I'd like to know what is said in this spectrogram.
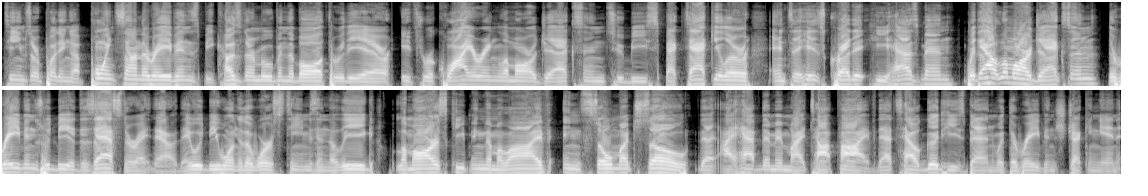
Teams are putting up points on the Ravens because they're moving the ball through the air. It's requiring Lamar Jackson to be spectacular, and to his credit, he has been. Without Lamar Jackson, the Ravens would be a disaster right now. They would be one of the worst teams in the league. Lamar's keeping them alive, and so much so that I have them in my top five. That's how good he's been with the Ravens checking in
